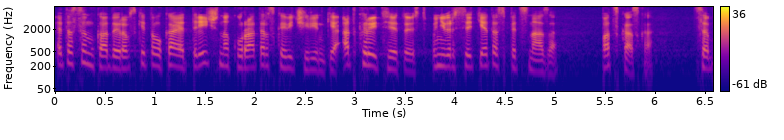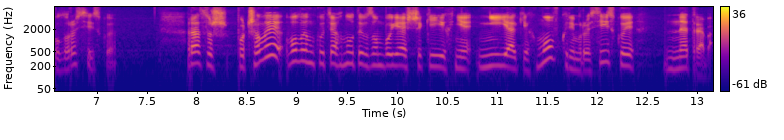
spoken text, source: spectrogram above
Это сын Кадыровский толкает речь на кураторской вечеринке. Открытие, то есть університета спецназа. Подсказка. Це було російською. Раз уж почали волинку тягнути в зомбоящики їхні, ніяких мов, крім російської, не треба.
